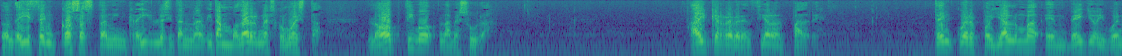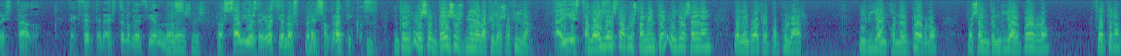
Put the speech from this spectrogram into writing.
donde dicen cosas tan increíbles y tan, y tan modernas como esta. Lo óptimo, la mesura. Hay que reverenciar al Padre. Ten cuerpo y alma en bello y buen estado etcétera. Esto es lo que decían los, los sabios de Grecia, los presocráticos. Entonces, eso, de esos viene la filosofía. Ahí está. Y ahí está justamente, ellos eran el lenguaje popular, vivían con el pueblo, pues entendía el pueblo, etcétera.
